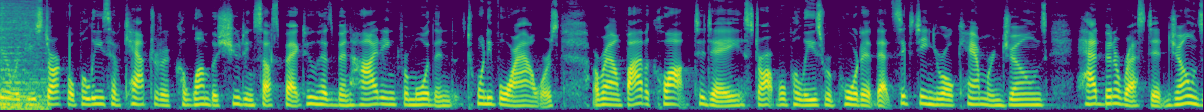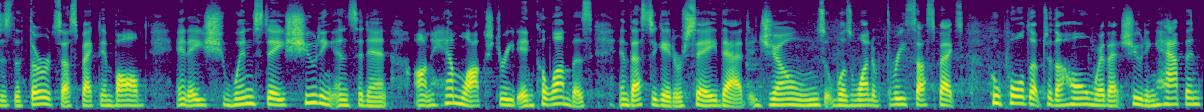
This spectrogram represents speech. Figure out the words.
share with you Starkville police have captured a Columbus shooting suspect who has been hiding for more than 24 hours. Around 5 o'clock today, Starkville police reported that 16 year old Cameron Jones had been arrested. Jones is the third suspect involved in a Wednesday shooting incident on Hemlock Street in Columbus. Investigators say that Jones was one of three suspects who pulled up to the home where that shooting happened.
